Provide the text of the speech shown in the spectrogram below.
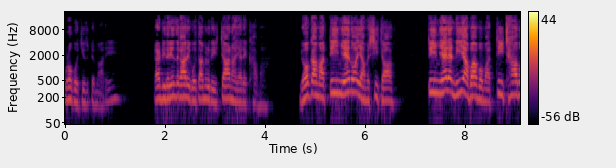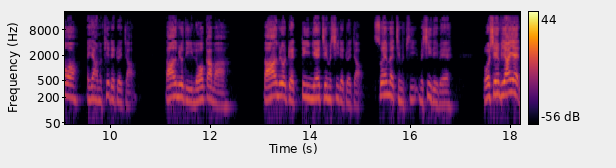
ကိုရောကိုကျေးဇူးတင်ပါတယ် ဒါဒီသတင်းစကားတွေကိုတာမီးတို့ဒီကြားနာရတဲ့ခါမှာလောကမှာတည်မြဲသောအရာမရှိကြောင်းတည်မြဲတဲ့နိယဘပေါ်မှာတည်ထားသောအရာမဖြစ်တဲ့အတွက်ကြောင့်သားသမီးတို့ဒီလောကမှာသားသမီးတို့အတွက်တည်မြဲခြင်းမရှိတဲ့အတွက်ကြောင့်စွဲမဲ့ခြင်းမရှိသေးပဲရောရှင်ဘုရားရဲ့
